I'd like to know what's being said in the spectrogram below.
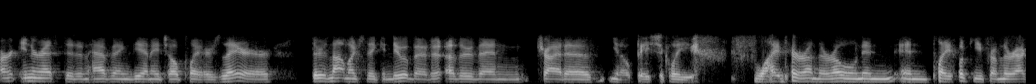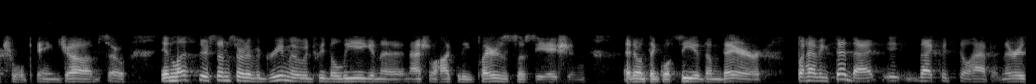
aren't interested in having the NHL players there, there's not much they can do about it other than try to, you know, basically fly there on their own and, and play hooky from their actual paying job. So unless there's some sort of agreement between the league and the National Hockey League Players Association, I don't think we'll see them there. But having said that, it, that could still happen. There is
